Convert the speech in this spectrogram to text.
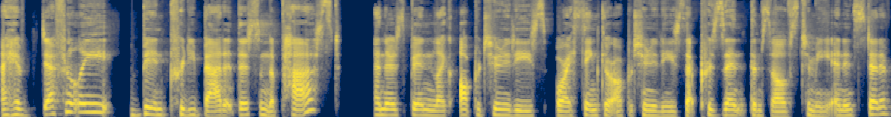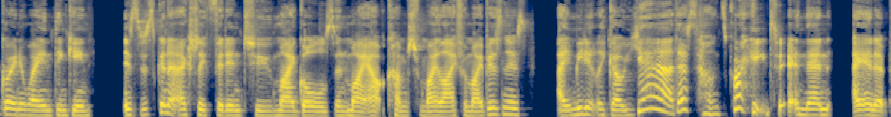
I have definitely been pretty bad at this in the past and there's been like opportunities, or I think there are opportunities that present themselves to me. And instead of going away and thinking, is this going to actually fit into my goals and my outcomes for my life and my business? I immediately go, yeah, that sounds great. And then I end up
